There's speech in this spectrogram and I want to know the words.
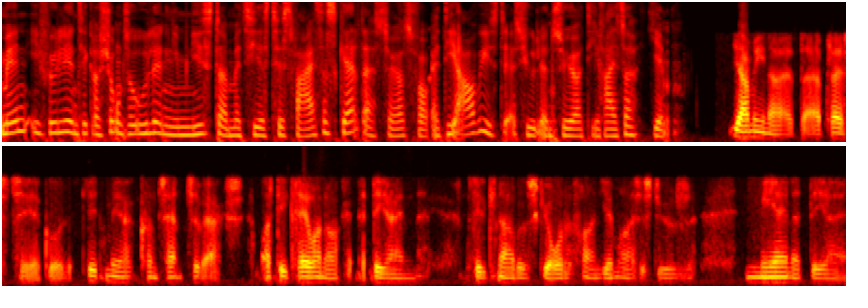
Men ifølge integrations- og udlændingeminister Mathias Tesfaye, så skal der sørges for, at de afviste asylansøgere de rejser hjem. Jeg mener, at der er plads til at gå lidt mere kontant til værks, og det kræver nok, at det er en tilknappet skjorte fra en hjemrejsestyrelse, mere end at det er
